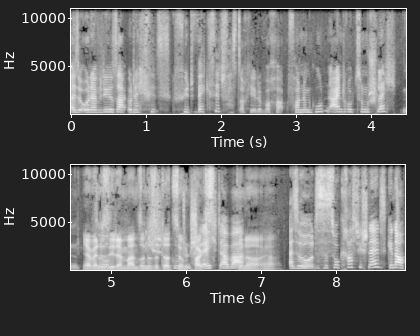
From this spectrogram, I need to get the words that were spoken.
Also, oder wie du gesagt, oder ich gefühlt wechselt fast auch jede Woche von einem guten Eindruck zum schlechten. Ja, wenn so, du sie dann mal in so eine Situation gut und packst. schlecht, aber genau, ja. also das ist so krass, wie schnell das genau.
